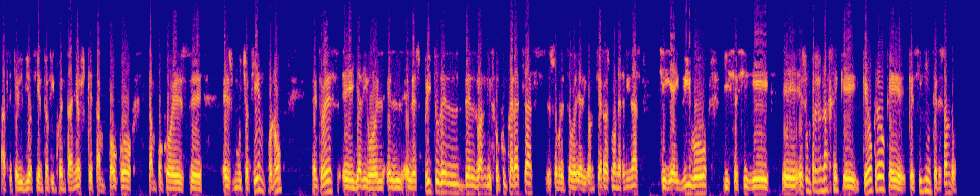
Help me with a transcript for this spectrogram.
hace que vivió 150 años, que tampoco, tampoco es, es mucho tiempo, ¿no? Entonces, ya digo, el, el, el espíritu del, del bandido cucarachas, sobre todo, ya digo, en tierras monegrinas, sigue ahí vivo y se sigue eh, es un personaje que, yo creo que, que, sigue interesando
